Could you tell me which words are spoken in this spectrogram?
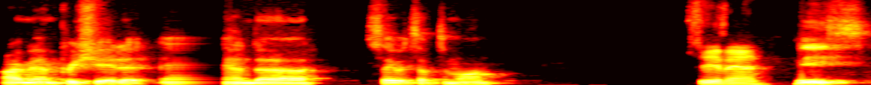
all right man appreciate it and, and uh, say what's up to mom. See you man. Peace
